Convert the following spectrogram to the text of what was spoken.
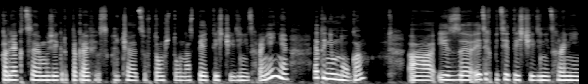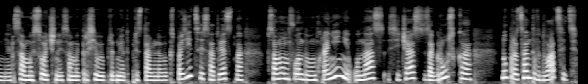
коллекция музея криптографии заключается в том, что у нас 5000 единиц хранения. Это немного. А, из этих 5000 единиц хранения самые сочные, самые красивые предметы представлены в экспозиции. Соответственно, в самом фондовом хранении у нас сейчас загрузка ну, процентов 20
